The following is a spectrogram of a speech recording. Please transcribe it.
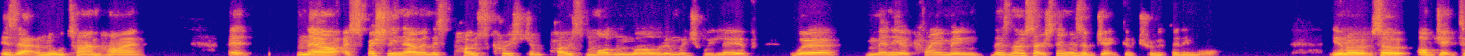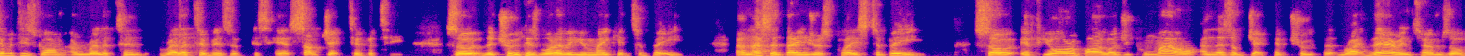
is at an all-time high. It, now especially now in this post-christian post-modern world in which we live where many are claiming there's no such thing as objective truth anymore. You know so objectivity's gone and relative relativism is here subjectivity. So the truth is whatever you make it to be and that's a dangerous place to be so if you're a biological male and there's objective truth that right there in terms of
